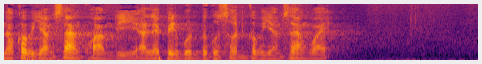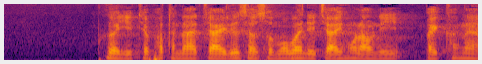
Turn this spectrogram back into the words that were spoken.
เราก็พยายามสร้างความดี อะไรเป็นบุญเป็นกุศลก็พยายามสร้างไว้ เพื่อจะพัฒนาใจหรือสะสมเอาไว้ในใจของเรานี้ไปข้างหน้า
